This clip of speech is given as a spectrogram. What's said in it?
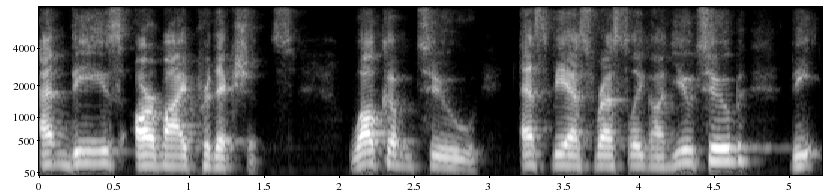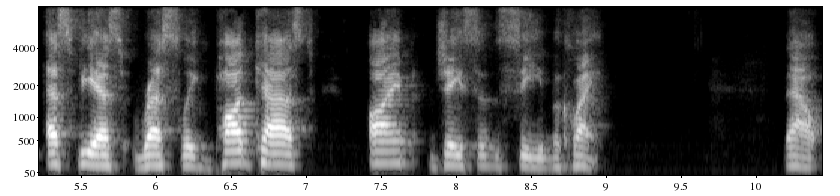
And these are my predictions. Welcome to SVS Wrestling on YouTube, the SVS Wrestling podcast. I'm Jason C. McLean. Now,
